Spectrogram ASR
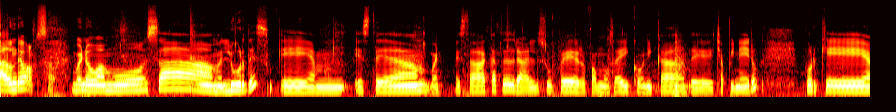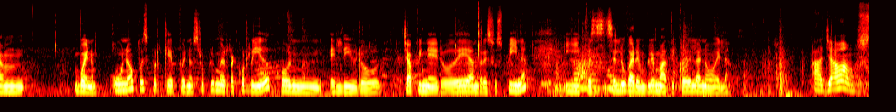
¿A dónde vamos ahora? Bueno, vamos a um, Lourdes, em, este, um, bueno, esta catedral súper famosa e icónica de Chapinero, porque, um, bueno, uno, pues porque fue nuestro primer recorrido con el libro Chapinero de Andrés Ospina y pues es el lugar emblemático de la novela. Allá vamos.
